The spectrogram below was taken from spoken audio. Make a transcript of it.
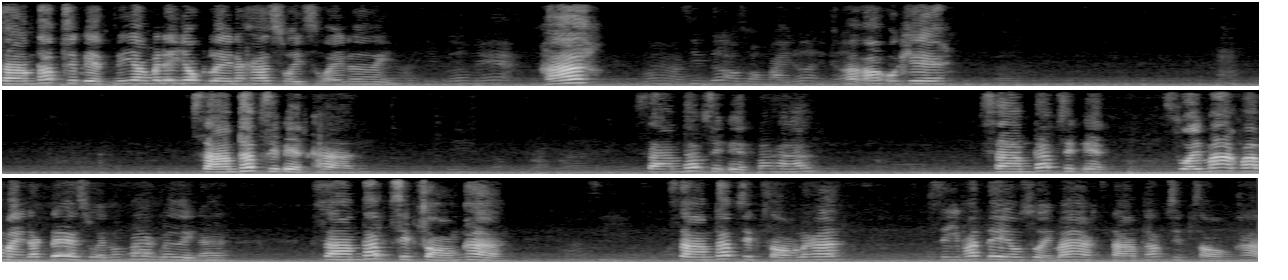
สามทับสิบเอ็ดนี่ยังไม่ได้ยกเลยนะคะ สวยๆเลยฮะเอาเอาโอเคสามทับสิบเอ็ดค่ะสามทับสิบเอ็ดนะคะสามทับสิบเอ็ดสวยมากผ้าไหมดักแด้สวยมากๆเลยนะสามทับสิบสองค่ะสามทับสิบสองนะคะ สีพัดเทลสวยมากสามทับสิบสองค่ะ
